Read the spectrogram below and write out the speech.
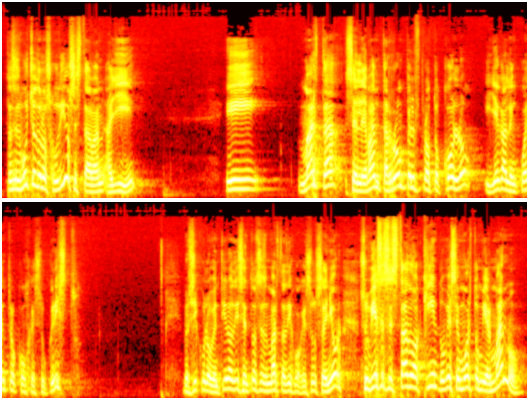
Entonces muchos de los judíos estaban allí y Marta se levanta, rompe el protocolo y llega al encuentro con Jesucristo. Versículo 21 dice, entonces Marta dijo a Jesús, Señor, si hubieses estado aquí, no hubiese muerto mi hermano.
